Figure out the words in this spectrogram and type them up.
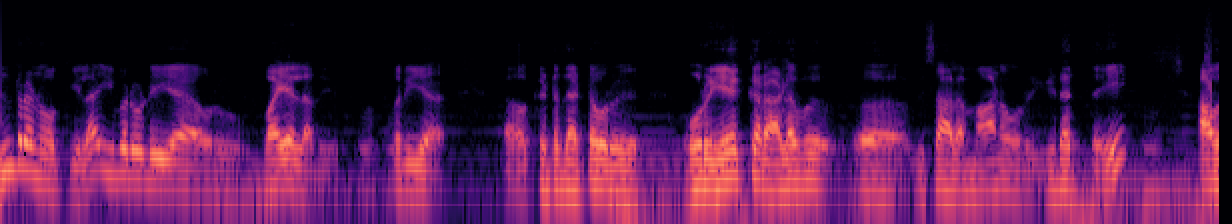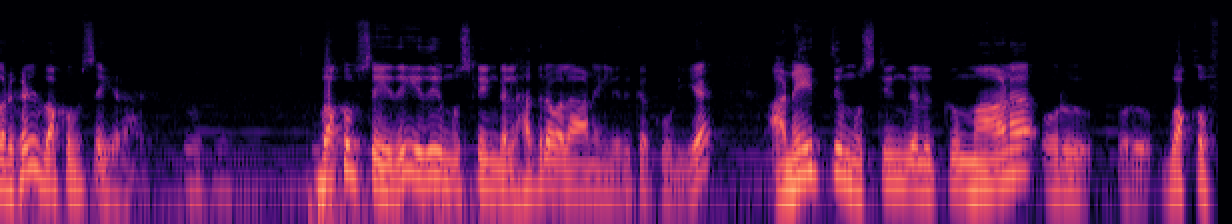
என்ற நோக்கில இவருடைய ஒரு வயல் அது பெரிய கிட்டத்தட்ட ஒரு ஒரு ஏக்கர் அளவு விசாலமான ஒரு இடத்தை அவர்கள் வகுப் செய்கிறார்கள். வகுப் செய்து இது முஸ்லிம்கள் ஹத்ரவலானில் இருக்கக்கூடிய அனைத்து முஸ்லிம்களுக்குமான ஒரு ஒரு வகுப்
